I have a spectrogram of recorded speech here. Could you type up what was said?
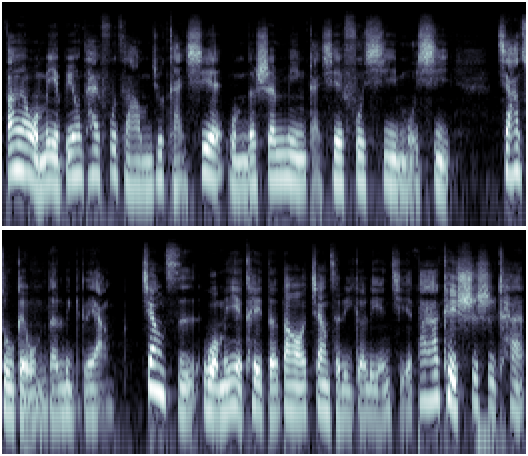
当然，我们也不用太复杂，我们就感谢我们的生命，感谢父系、母系、家族给我们的力量。这样子，我们也可以得到这样子的一个连接。大家可以试试看，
